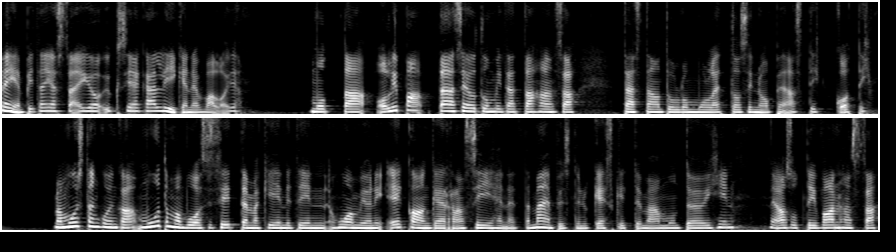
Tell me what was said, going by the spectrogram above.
meidän pitäjässä ei ole yksiäkään liikennevaloja. Mutta olipa tämä seutu mitä tahansa, tästä on tullut mulle tosi nopeasti koti. Mä muistan, kuinka muutama vuosi sitten mä kiinnitin huomioni ekan kerran siihen, että mä en pystynyt keskittymään mun töihin. Me asuttiin vanhassa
